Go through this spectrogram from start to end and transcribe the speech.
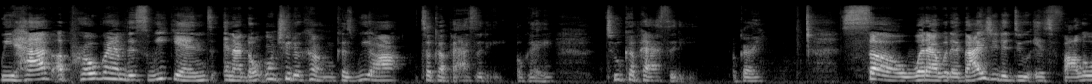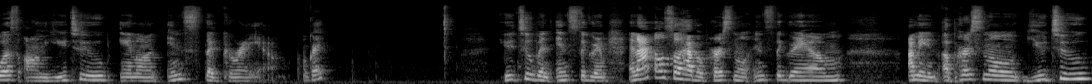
we have a program this weekend, and I don't want you to come because we are to capacity, okay? To capacity, okay? So, what I would advise you to do is follow us on YouTube and on Instagram, okay? YouTube and Instagram. And I also have a personal Instagram, I mean, a personal YouTube.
